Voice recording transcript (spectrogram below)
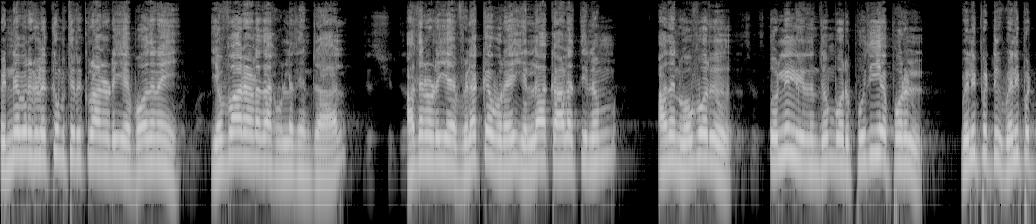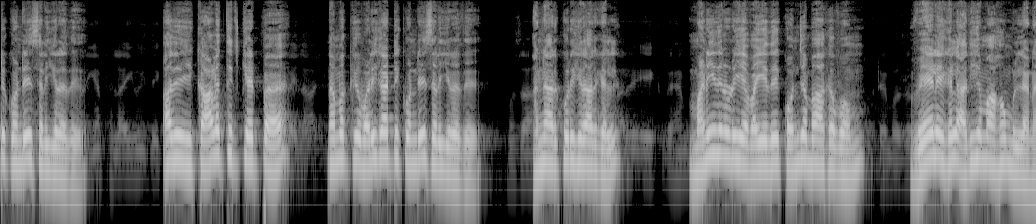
பின்னவர்களுக்கும் திருக்குறானுடைய போதனை எவ்வாறானதாக உள்ளது என்றால் அதனுடைய விளக்க உரை எல்லா காலத்திலும் அதன் ஒவ்வொரு தொழில் இருந்தும் ஒரு புதிய பொருள் வெளிப்பட்டு வெளிப்பட்டு கொண்டே செல்கிறது. அது இக்காலத்திற்கேற்ப நமக்கு வழிகாட்டி கொண்டே செல்கிறது. அன்னார் கூறுகிறார்கள் மனிதனுடைய வயது கொஞ்சமாகவும் வேலைகள் அதிகமாகவும் உள்ளன.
